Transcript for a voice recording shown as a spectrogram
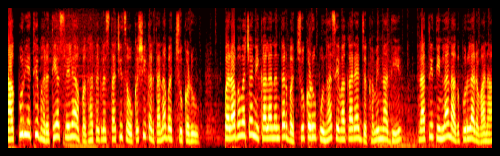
नागपूर येथे भरती असलेल्या अपघातग्रस्ताची चौकशी करताना बच्चू कडू. पराभवाच्या निकालानंतर बच्चू कडू पुन्हा सेवाकार्यात जखमींना धीर. रात्री तीनला नागपूरला रवाना.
